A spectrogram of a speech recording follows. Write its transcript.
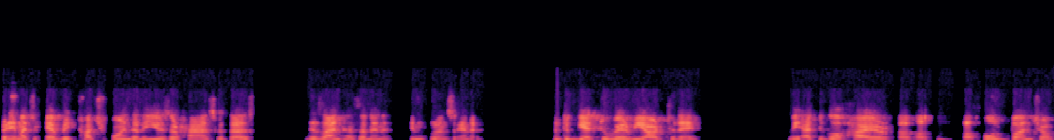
pretty much every touch point that a user has with us, design has an influence in it. And to get to where we are today, we had to go hire a, a, a whole bunch of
